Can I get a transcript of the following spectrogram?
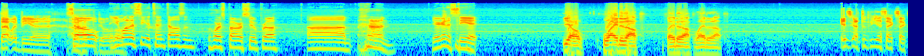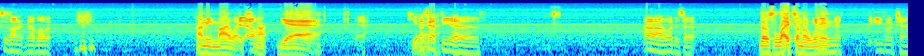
that would be a. so you want to see a 10,000 horsepower Supra? Um, you're gonna see it. Yo, light it up. Light it up. Light it up. It's got the VSXXs on it, and I love it. I mean, my lights, know. not. Yeah. Yeah. Yeah. It's got the. uh uh, what is that? Those lights on the Evo wing. 10 the Evo 10.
